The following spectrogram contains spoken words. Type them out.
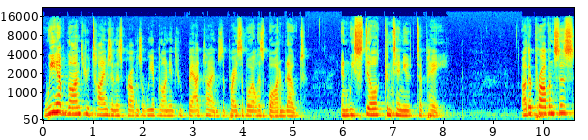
We have gone through times in this province where we have gone in through bad times. The price of oil has bottomed out, and we still continue to pay. Other provinces,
